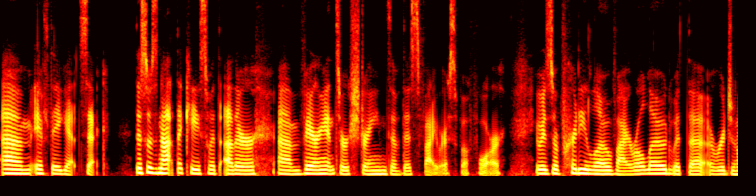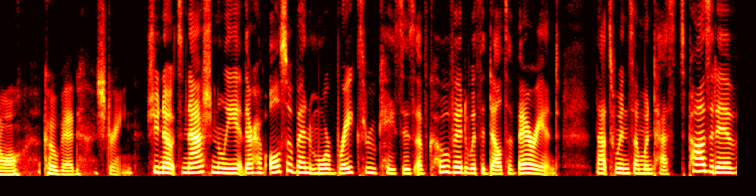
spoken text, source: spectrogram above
um, if they get sick. This was not the case with other um, variants or strains of this virus before. It was a pretty low viral load with the original COVID strain. She notes nationally, there have also been more breakthrough cases of COVID with the Delta variant. That's when someone tests positive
